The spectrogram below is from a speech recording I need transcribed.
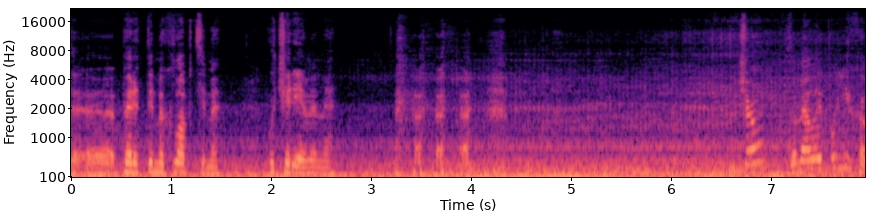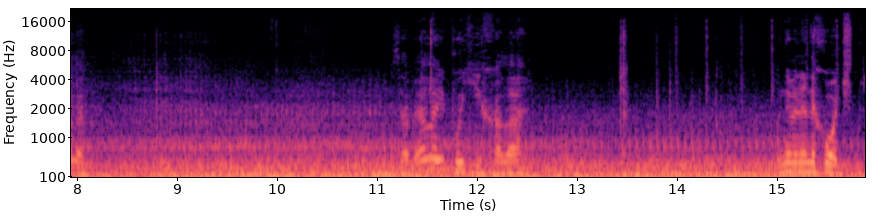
е, перед тими хлопцями кучерєвими. Що? Завела і поїхала. Завела і поїхала. Вони мене не хочуть.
